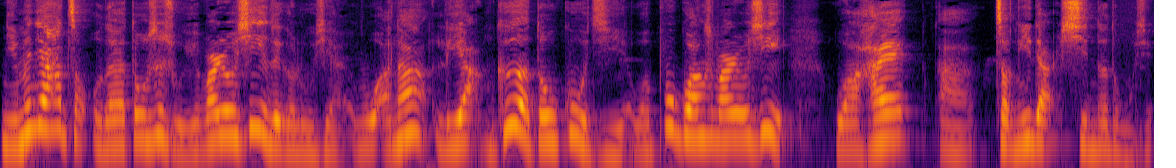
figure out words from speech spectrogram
你们家走的都是属于玩游戏这个路线，我呢两个都顾及。我不光是玩游戏，我还啊整一点新的东西。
